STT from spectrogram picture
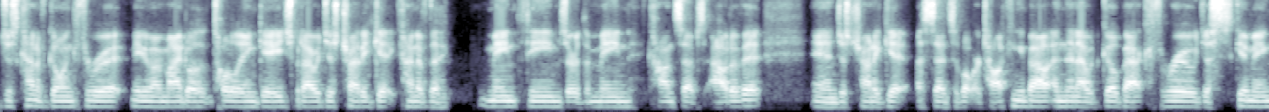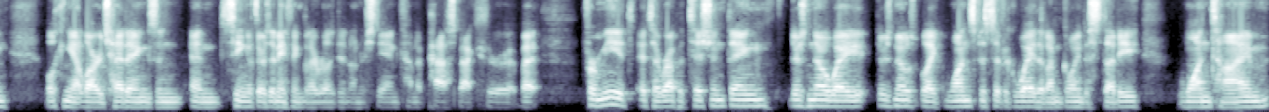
just kind of going through it. Maybe my mind wasn't totally engaged, but I would just try to get kind of the main themes or the main concepts out of it and just trying to get a sense of what we're talking about. And then I would go back through just skimming, looking at large headings and and seeing if there's anything that I really didn't understand, kind of pass back through it. But for me, it's, it's a repetition thing. There's no way, there's no like one specific way that I'm going to study one time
